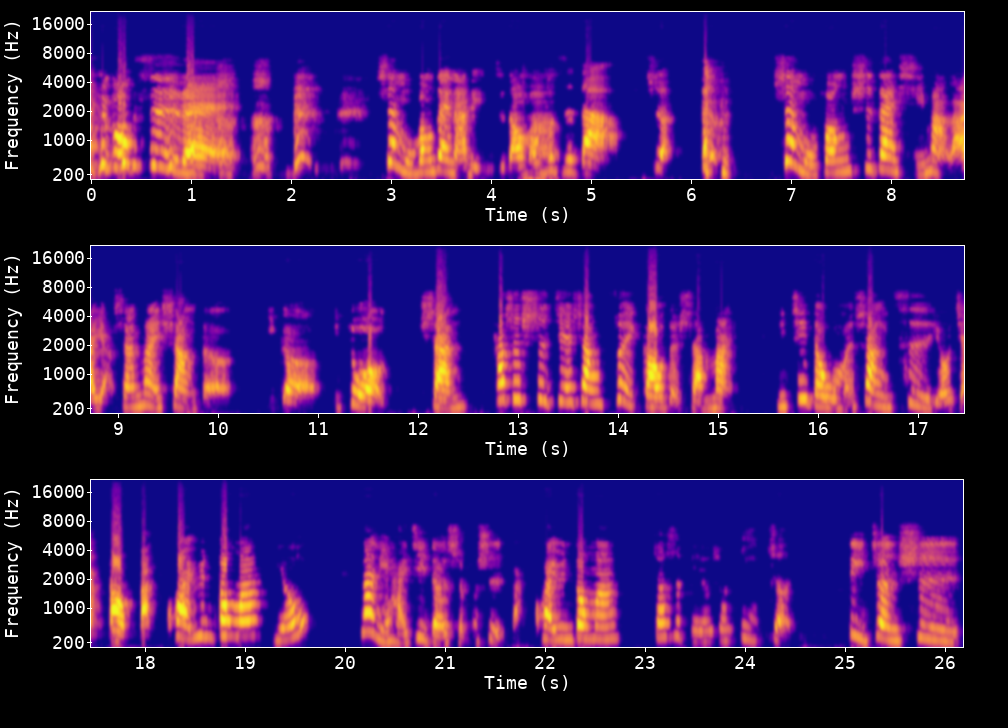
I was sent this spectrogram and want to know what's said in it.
才 不是嘞！圣母峰在哪里？你知道吗？我不知道。是圣母峰是在喜马拉雅山脉上的一个一座山。它是世界上最高的山脉。你记得我们上一次有讲到板块运动吗？有。那你还记得什么是板块运动吗？就是比如说地震。地震是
